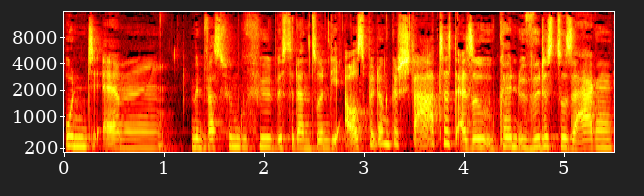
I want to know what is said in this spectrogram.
Und ähm, mit was für einem Gefühl bist du dann so in die Ausbildung gestartet? Also könnt, würdest du sagen,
